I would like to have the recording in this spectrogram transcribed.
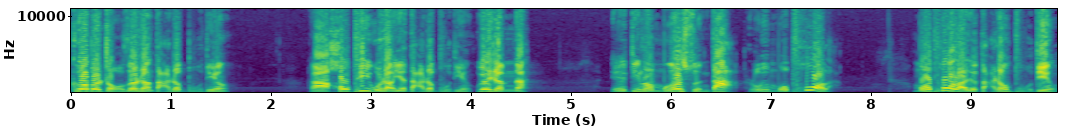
胳膊肘子上打着补丁，啊，后屁股上也打着补丁，为什么呢？因为地方磨损大，容易磨破了，磨破了就打成补丁，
